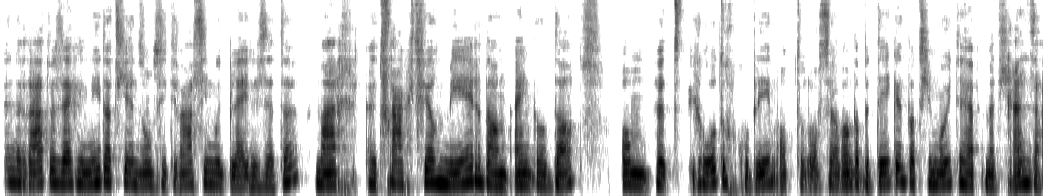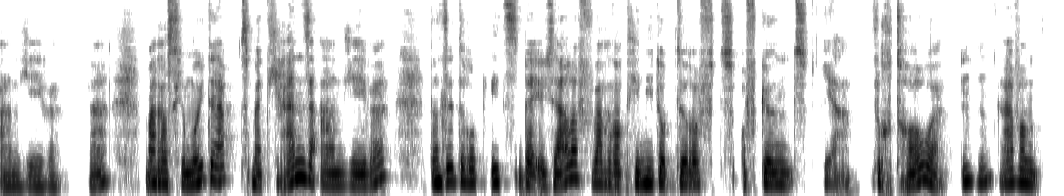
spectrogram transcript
inderdaad, we zeggen niet dat je in zo'n situatie moet blijven zitten, maar het vraagt veel meer dan enkel dat om het groter probleem op te lossen. Want dat betekent dat je moeite hebt met grenzen aangeven. Hè? Maar als je moeite hebt met grenzen aangeven, dan zit er ook iets bij jezelf waar dat je niet op durft of kunt Ja. vertrouwen. Mhm. Hè? Van,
